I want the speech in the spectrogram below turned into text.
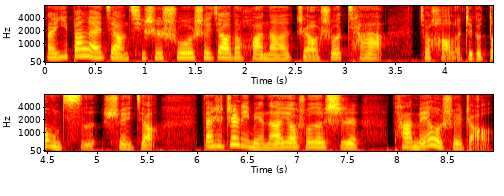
那一般来讲，其实说睡觉的话呢，只要说擦就好了，这个动词睡觉。但是这里面呢，要说的是他没有睡着，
